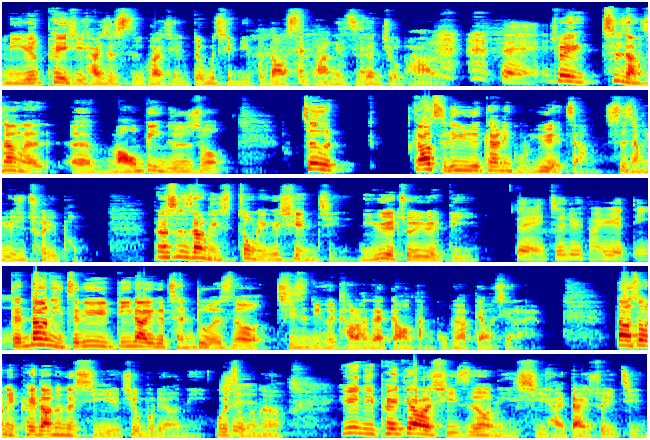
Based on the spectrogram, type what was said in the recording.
你的配息还是十块钱，对不起，你不到十趴，你只剩九趴了。对，所以市场上的呃毛病就是说，这个高值利率概念股越涨，市场越去吹捧，但事实上你是中了一个陷阱，你越追越低。对，值率反而越低。等到你值率低到一个程度的时候，其实你会套牢在高档，股票掉下来。到时候你配到那个席也救不了你，为什么呢？因为你配掉了席之后，你席还带税金，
